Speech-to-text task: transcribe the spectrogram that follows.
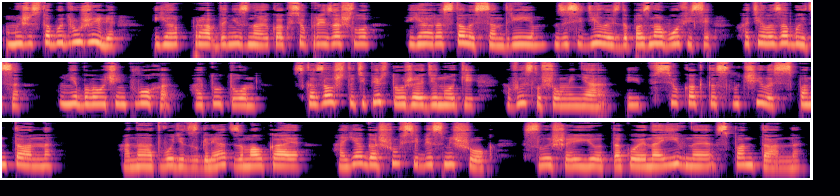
мы же с тобой дружили. Я правда не знаю, как все произошло. Я рассталась с Андреем, засиделась допоздна в офисе, хотела забыться. Мне было очень плохо, а тут он. Сказал, что теперь тоже одинокий, выслушал меня, и все как-то случилось спонтанно. Она отводит взгляд, замолкая, а я гашу в себе смешок, слыша ее такое наивное «спонтанно».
